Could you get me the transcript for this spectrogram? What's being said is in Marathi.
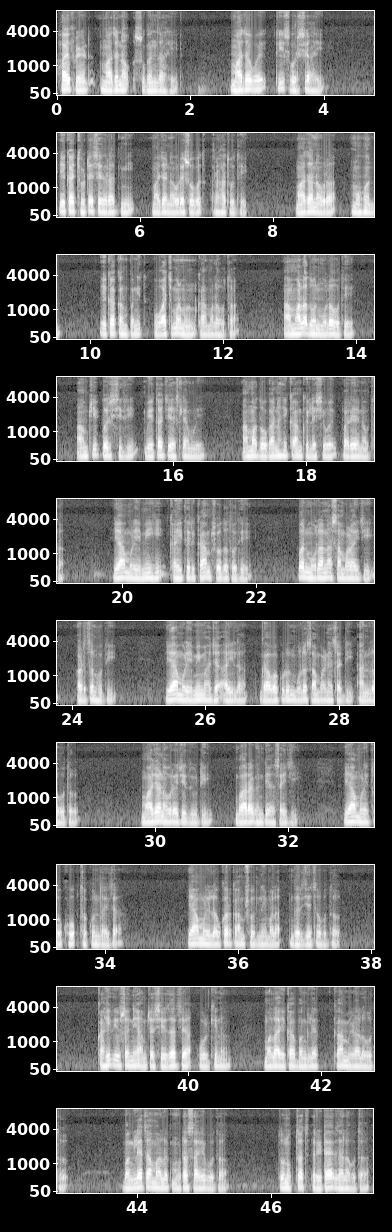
हाय फ्रेंड माझं नाव सुगंध आहे. माझं वय तीस वर्षे आहे. एका छोट्या शहरात मी माझ्या नवऱ्यासोबत राहत होते. माझा नवरा मोहन एका कंपनीत वॉचमन म्हणून कामाला होता. आम्हाला दोन मुलं होते. आमची परिस्थिती बेताची असल्यामुळे आम्हा दोघांनाही काम केल्याशिवाय पर्याय नव्हता. यामुळे मीही काहीतरी काम शोधत होते. पण मुलांना सांभाळायची अडचण होती. यामुळे मी माझ्या आईला गावाकडून मुलं सांभाळण्यासाठी आणलं होतं. माझ्या नवऱ्याची ड्युटी बारा घंटे असायची. यामुळे तो खूप थकून जायचा. यामुळे लवकर काम शोधणे मला गरजेचं होतं. काही दिवसांनी आमच्या शेजारच्या ओळखीनं मला एका बंगल्यात काम मिळालं होतं. बंगल्याचा मालक मोठा साहेब होता. तो नुकताच रिटायर झाला होता.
